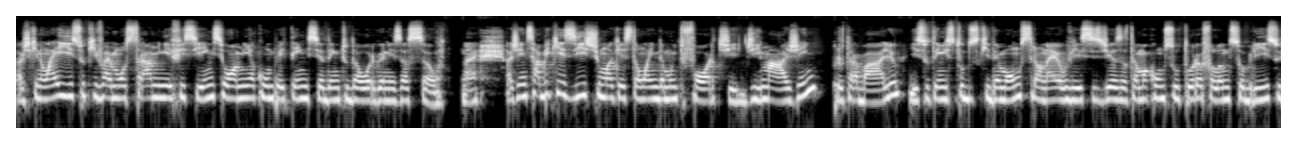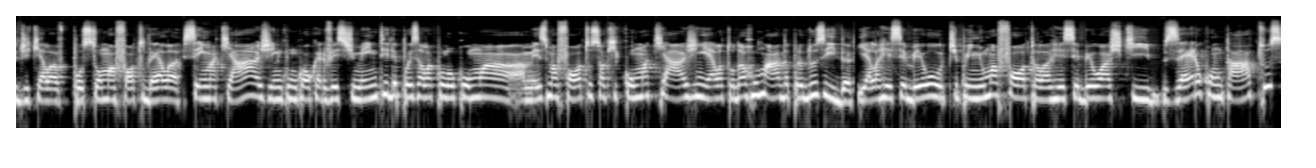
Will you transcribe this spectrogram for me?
Acho que não é isso que vai mostrar a minha eficiência ou a minha competência dentro da organização, né? A gente sabe que existe uma questão ainda muito forte de imagem para o trabalho. Isso tem estudos que demonstram, né? Eu vi esses dias até uma consultora falando sobre isso, de que ela postou uma foto dela sem maquiagem, com qualquer vestimenta, e depois ela colocou uma, a mesma foto, só que com maquiagem e ela toda arrumada, produzida. E ela recebeu, tipo, em uma foto, ela recebeu, acho que, zero contatos,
